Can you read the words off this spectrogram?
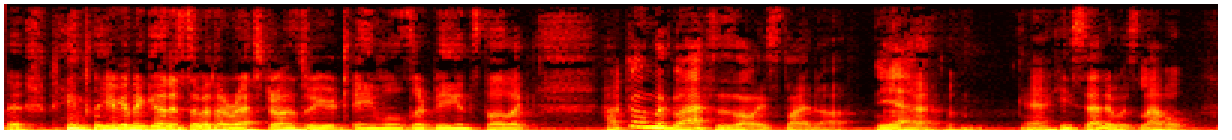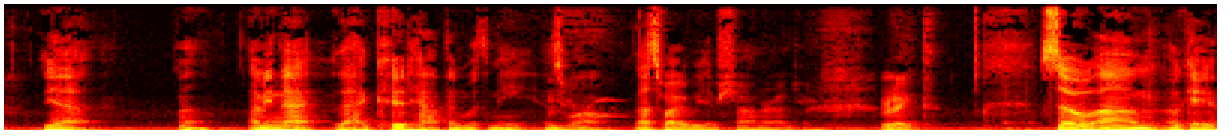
the people you're going to go to some of the restaurants where your tables are being installed. Like, how come the glasses always slide off? Yeah. Um, yeah. He said it was level. Yeah. Well, I mean that that could happen with me as well. That's why we have Sean around here. Right. So, um, okay,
